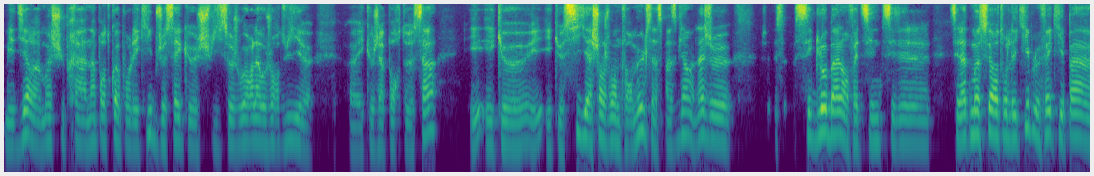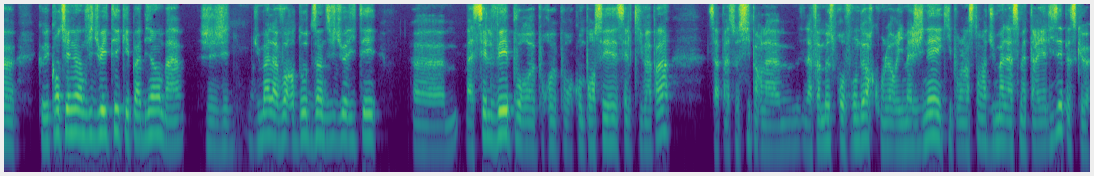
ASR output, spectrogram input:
Mais dire, moi, je suis prêt à n'importe quoi pour l'équipe. Je sais que je suis ce joueur-là aujourd'hui et que j'apporte ça. Et, que, et que s'il y a changement de formule, ça se passe bien. Là, c'est global en fait. C'est l'atmosphère autour de l'équipe, le fait qu'il n'y ait pas que quand il y a une individualité qui est pas bien, bah, j'ai du mal à voir d'autres individualités euh, bah, s'élever pour, compenser celle qui va pas. Ça passe aussi par la, la fameuse profondeur qu'on leur imaginait et qui pour l'instant a du mal à se matérialiser parce que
